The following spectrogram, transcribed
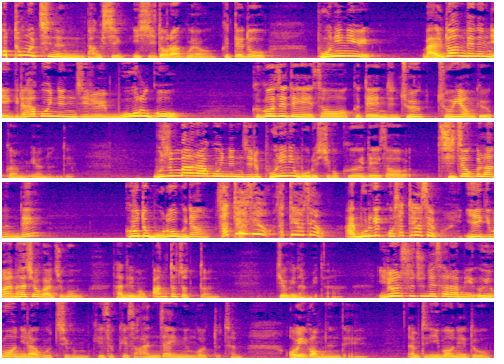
호통을 치는 방식이시더라고요. 그때도 본인이 말도 안 되는 얘기를 하고 있는지를 모르고 그것에 대해서 그때 이제 조, 조희영 교육감이었는데 무슨 말 하고 있는지를 본인이 모르시고 그에 대해서 지적을 하는데 그것도 모르고 그냥 사퇴하세요! 사퇴하세요! 아, 모르겠고 사퇴하세요! 이 얘기만 하셔가지고 다들 막 빵 터졌던 기억이 납니다. 이런 수준의 사람이 의원이라고 지금 계속해서 앉아 있는 것도 참 어이가 없는데. 아무튼 이번에도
